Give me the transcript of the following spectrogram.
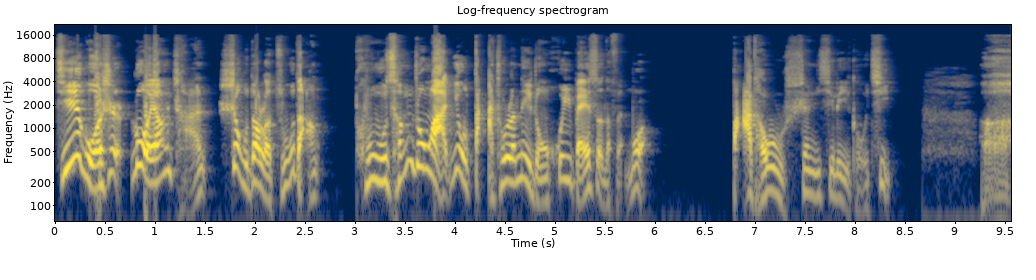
结果是洛阳铲受到了阻挡，土层中啊又打出了那种灰白色的粉末。把头深吸了一口气，啊，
